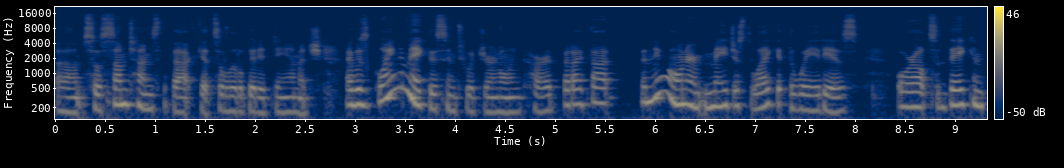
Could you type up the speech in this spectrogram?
Um, so sometimes the back gets a little bit of damage. I was going to make this into a journaling card, but I thought the new owner may just like it the way it is, or else they can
